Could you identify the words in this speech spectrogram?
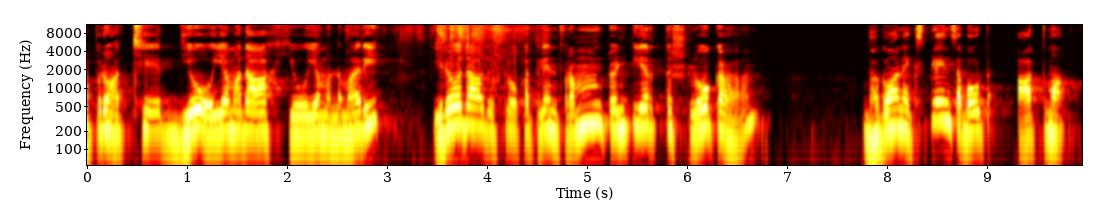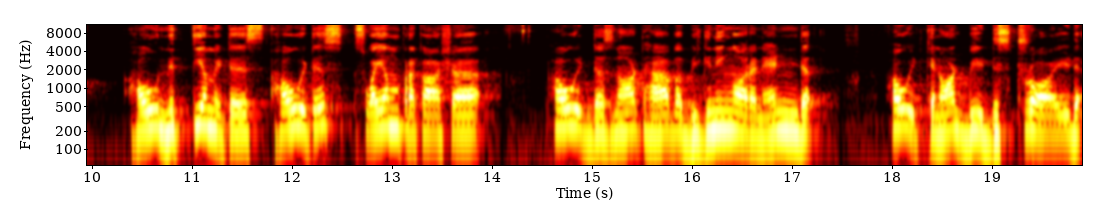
அப்புறம் அச்சேத்யோயமதாஹ்யோயம் அந்த மாதிரி இருபதாவது ஸ்லோகத்துலேருந்து from twentieth shloka Bhagavan explains about atma how nityam it is how it is svayam prakasha how it does not have a beginning or an end how it cannot be destroyed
